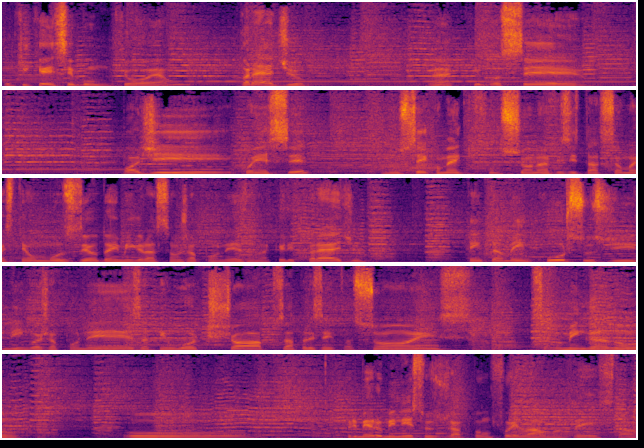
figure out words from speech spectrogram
O que, que é esse Bunkyo? É um prédio né, que você pode conhecer. Não sei como é que funciona a visitação, mas tem um museu da imigração japonesa naquele prédio. Tem também cursos de língua japonesa, tem workshops, apresentações. Se eu não me engano, o primeiro-ministro do Japão foi lá uma vez, tal.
